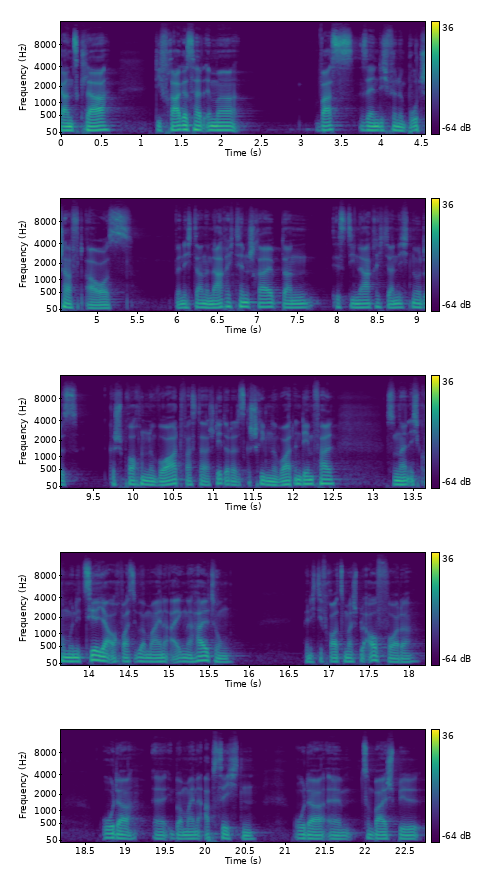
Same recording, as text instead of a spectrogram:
ganz klar. Die Frage ist halt immer, was sende ich für eine Botschaft aus? Wenn ich da eine Nachricht hinschreibe, dann ist die Nachricht ja nicht nur das gesprochene Wort, was da steht, oder das geschriebene Wort in dem Fall, sondern ich kommuniziere ja auch was über meine eigene Haltung. Wenn ich die Frau zum Beispiel auffordere oder äh, über meine Absichten oder ähm, zum Beispiel,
